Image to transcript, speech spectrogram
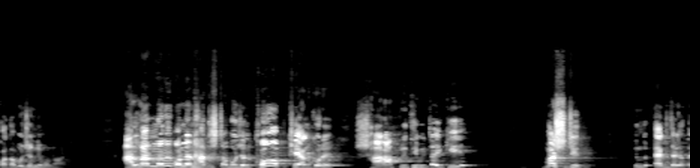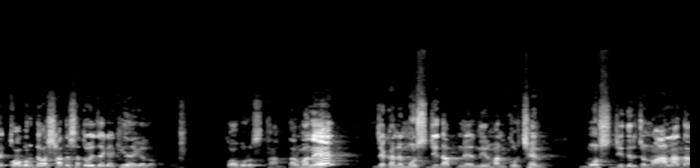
কথা বুঝেননি মনে হয়? আল্লাহর নবী বললেন, হাদিসটা বুঝেন, খুব খেয়াল করে, সারা পৃথিবীটাই কি? মসজিদ। কিন্তু এক জায়গাতে কবর দেওয়ার সাথে সাথে ওই জায়গায় কি হয়ে গেল? কবরস্থান। তার মানে যেখানে মসজিদ আপনি নির্মাণ করছেন, মসজিদের জন্য আলাদা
